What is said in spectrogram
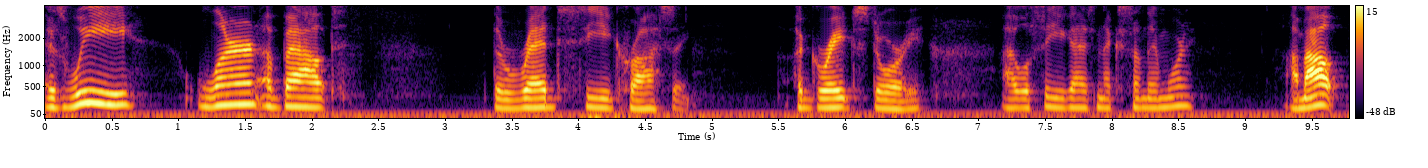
as we learn about the Red Sea crossing. A great story. I will see you guys next Sunday morning. I'm out.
